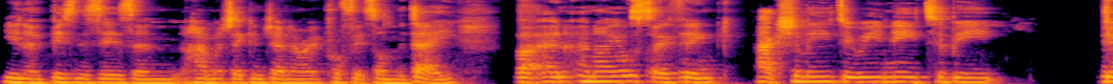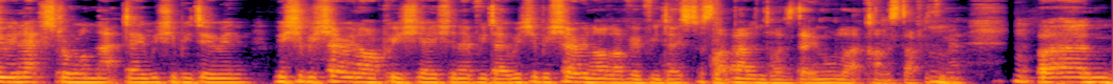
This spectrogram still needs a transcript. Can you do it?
you know businesses and how much they can generate profits on the day. But and and I also think actually, do we need to be doing extra on that day. We should be doing. We should be showing our appreciation every day. We should be showing our love every day. It's just like Valentine's Day and all that kind of stuff, isn't it? But um,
